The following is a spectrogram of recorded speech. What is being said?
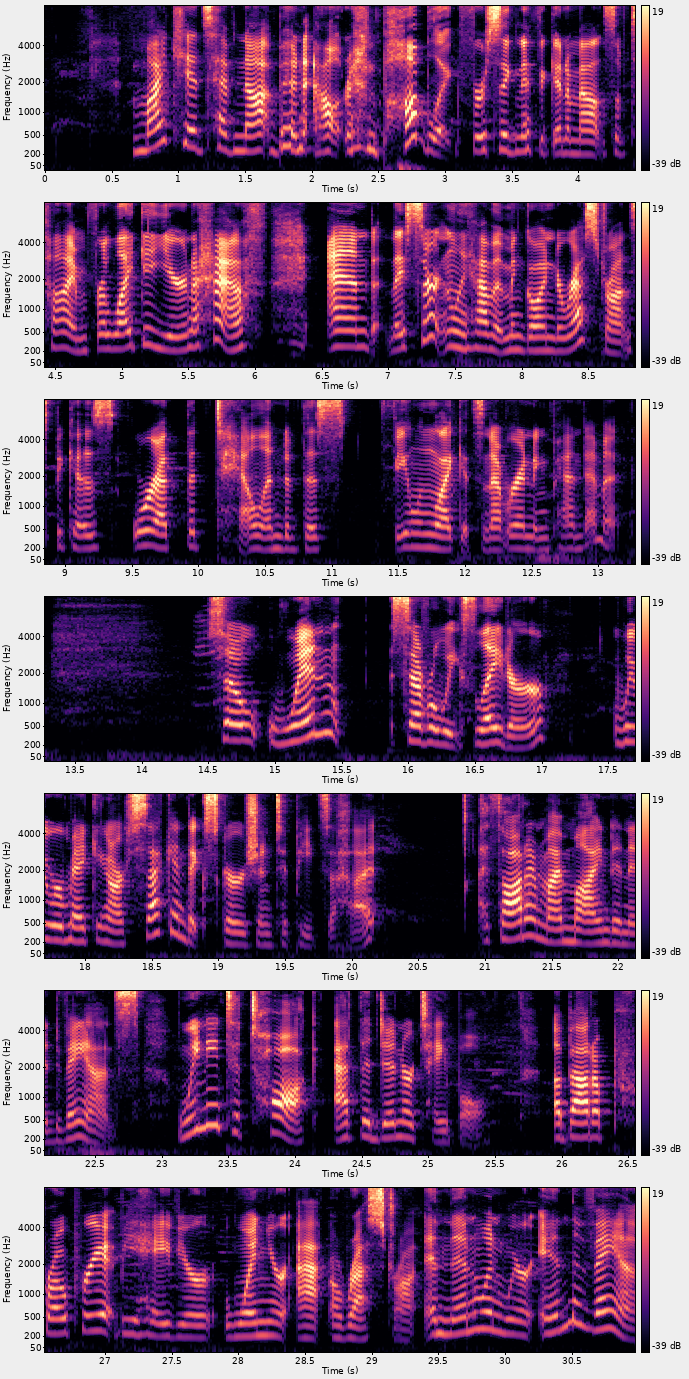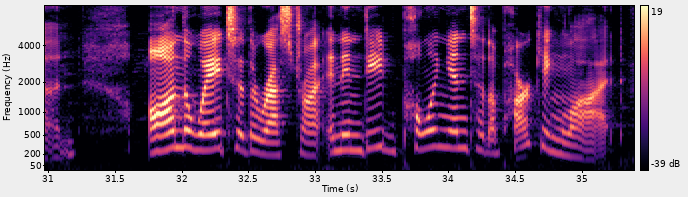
my kids have not been out in public for significant amounts of time for like a year and a half. And they certainly haven't been going to restaurants because we're at the tail end of this feeling like it's never ending pandemic. So when several weeks later we were making our second excursion to Pizza Hut, thought in my mind in advance, we need to talk at the dinner table about appropriate behavior when you're at a restaurant. And then when we're in the van on the way to the restaurant and indeed pulling into the parking lot,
